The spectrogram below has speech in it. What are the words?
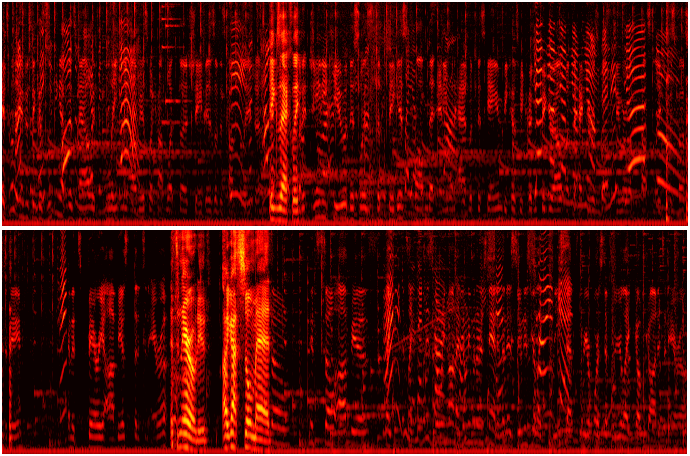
It's really interesting because looking at this now, it's blatantly sky. obvious what what the shape is of this See, constellation. the Exactly. But at GDQ, this was the biggest problem that anyone had with this game because we couldn't Yum, figure yum, out what the yum, heck we were yum, supposed to do or what the constellation was supposed to be. And it's very obvious that it's an arrow. It's an arrow, dude. I got so mad. So, it's so obvious. Like, That it's like, isn't what a is star going on? I don't even understand. And then as soon as you're like three steps, three or four steps through, you're like, oh god, it's an arrow.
